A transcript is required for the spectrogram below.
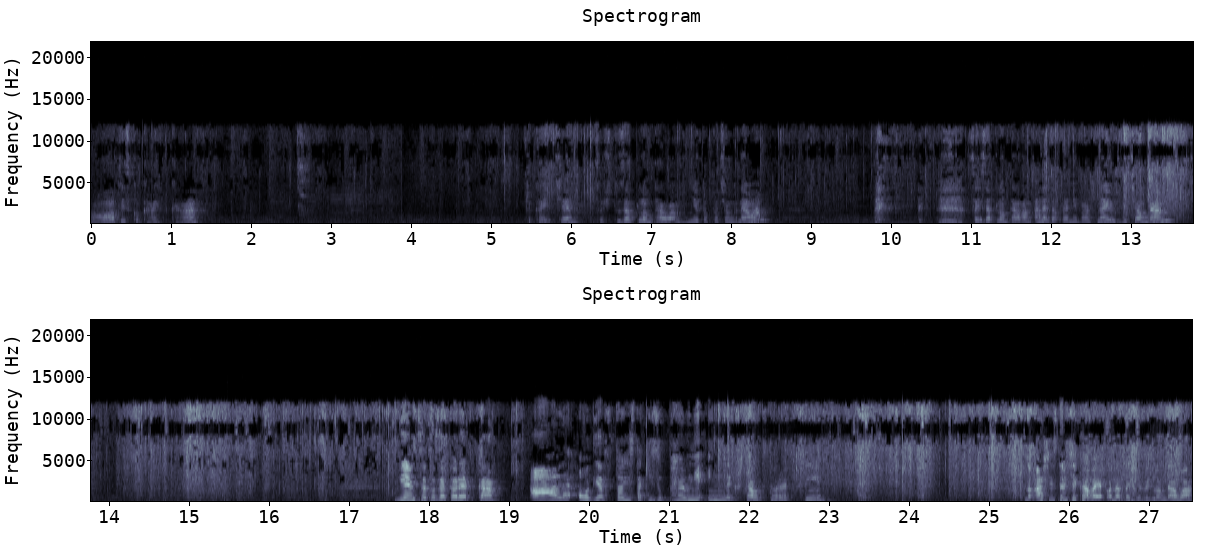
O, to jest kokardka. Czekajcie, coś tu zaplątałam. Nie to pociągnęłam? Coś zaplątałam, ale dobra, nieważne. Już wyciągam. Wiem, co to za torebka, ale odjazd. To jest taki zupełnie inny kształt torebki. No aż jestem ciekawa, jak ona będzie wyglądała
